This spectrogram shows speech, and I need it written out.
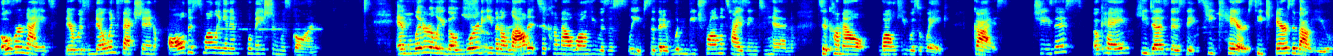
overnight. There was no infection. All the swelling and inflammation was gone. And literally, the Lord even allowed it to come out while he was asleep so that it wouldn't be traumatizing to him to come out while he was awake. Guys, Jesus, okay, he does those things. He cares. He cares about you.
